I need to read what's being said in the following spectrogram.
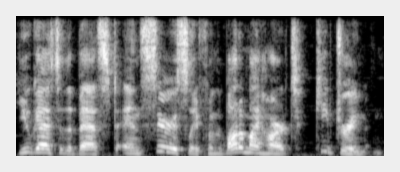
You guys are the best, and seriously, from the bottom of my heart, keep dreaming.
